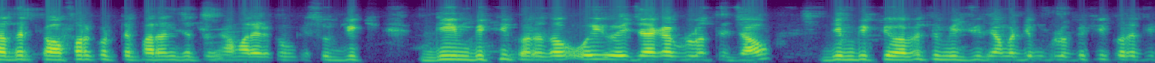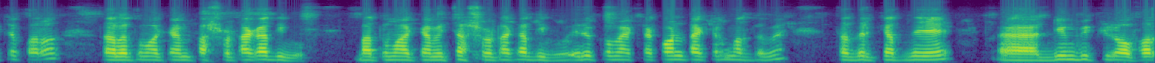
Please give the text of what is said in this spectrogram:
তাদেরকে অফার করতে পারেন যে, তুমি আমার এরকম কিছু ডিম বিক্রি করে দাও, ওই ওই জায়গাগুলোতে যাও, ডিম বিক্রি হবে, তুমি যদি আমার ডিমগুলো বিক্রি করে দিতে পারো, তাহলে তোমাকে আমি পাঁচশো টাকা দিব বা তোমাকে আমি চারশো টাকা দিব। এরকম একটা কন্ট্যাক্টের মাধ্যমে তাদেরকে আপনি ডিম বিক্রির অফার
